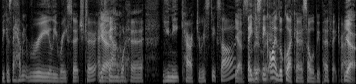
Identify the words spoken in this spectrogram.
because they haven't really researched her and Yeah. found what her unique characteristics are. Yeah, They just think, oh. I look like her, so it would be perfect, right? Yeah,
